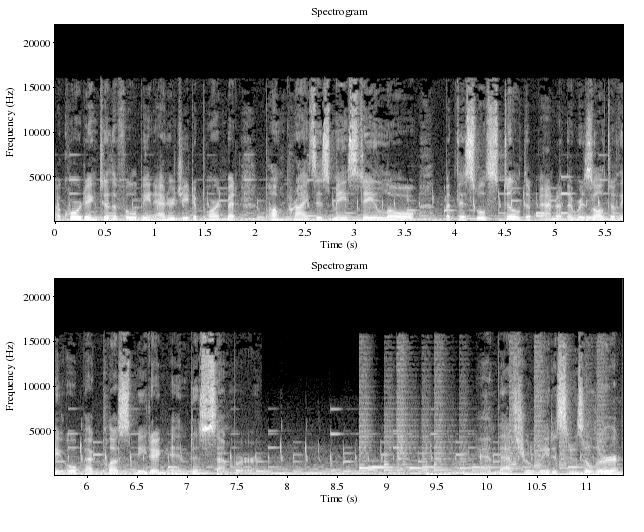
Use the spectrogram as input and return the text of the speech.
According to the Philippine Energy Department, pump prices may stay low, but this will still depend on the result of the OPEC Plus meeting in December. And that's your latest news alert.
